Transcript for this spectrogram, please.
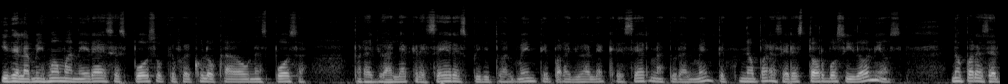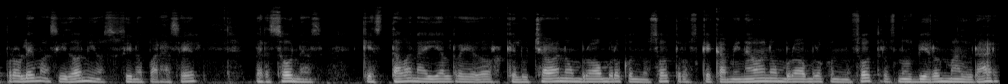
Y de la misma manera ese esposo que fue colocado a una esposa para ayudarle a crecer espiritualmente, para ayudarle a crecer naturalmente, no para ser estorbos idóneos, no para ser problemas idóneos, sino para ser personas que estaban ahí alrededor, que luchaban hombro a hombro con nosotros, que caminaban hombro a hombro con nosotros, nos vieron madurar,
